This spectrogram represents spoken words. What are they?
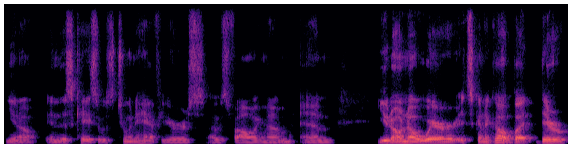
You know, in this case, it was two and a half years I was following them, and you don't know where it's going to go. But there,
